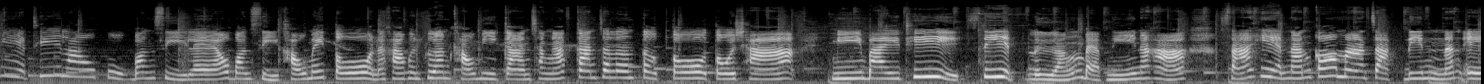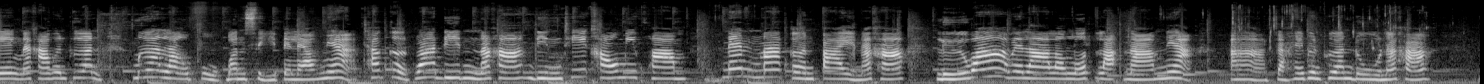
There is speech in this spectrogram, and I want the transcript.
เหตุที่เราปลูกบอนสีแล้วบอนสีเขาไม่โตนะคะ เพื่อนๆเขามีการชะงักการเจริญเติบโตโตช้า มีใบที่ซีดเหลืองแบบนี้นะคะ สาเหตุนั้นก็มาจากดินนั่นเองนะคะเพื่อนๆเมื่อเราปลูกบอนสีไปแล้วเนี่ยถ้าเกิดว่าดินนะคะ ดินที่เขามีความแน่นมากเกินไปนะคะ หรือว่าเวลาเราลดละน้ำเนี่ยจะให้เพื่อนๆดูนะคะ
